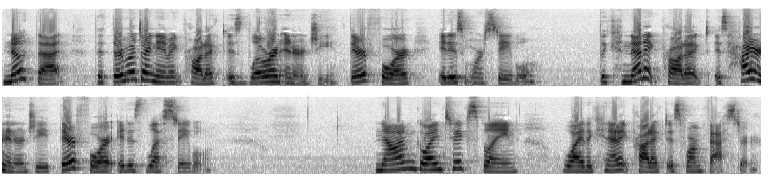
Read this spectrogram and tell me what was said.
Note that the thermodynamic product is lower in energy, therefore it is more stable. The kinetic product is higher in energy, therefore it is less stable. Now I'm going to explain why the kinetic product is formed faster.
